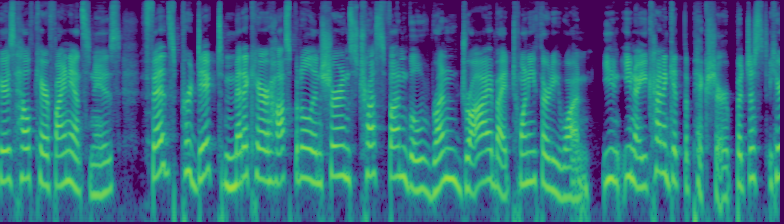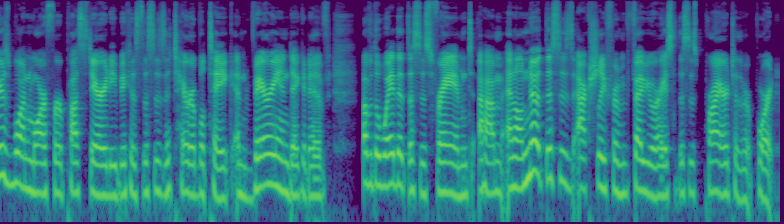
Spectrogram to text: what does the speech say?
Here's healthcare finance news. Feds predict Medicare Hospital Insurance Trust Fund will run dry by 2031. You, you know, you kind of get the picture, but just here's one more for posterity because this is a terrible take and very indicative of the way that this is framed. Um, and I'll note this is actually from February, so this is prior to the report.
